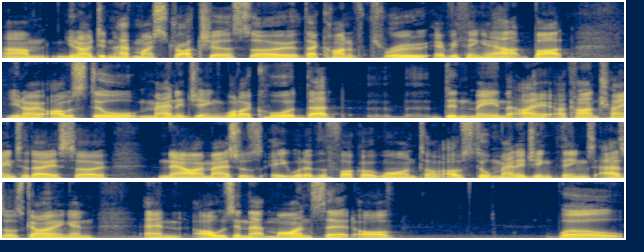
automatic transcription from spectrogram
Um, you know, I didn't have my structure. So that kind of threw everything out. But, you know, I was still managing what I could. That didn't mean that I, I can't train today. So, now I may as well eat whatever the fuck I want. I was still managing things as I was going, and and I was in that mindset of, well,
